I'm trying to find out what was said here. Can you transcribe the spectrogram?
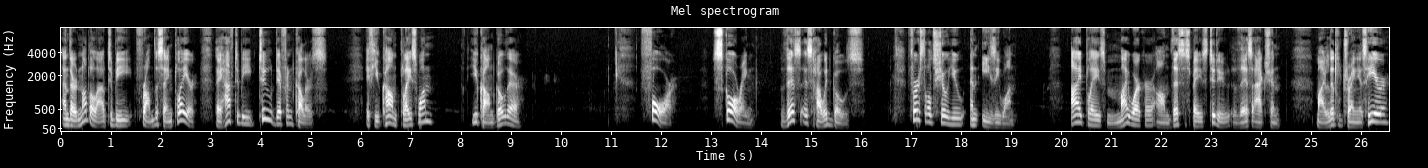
And they're not allowed to be from the same player. They have to be two different colors. If you can't place one, you can't go there. 4. Scoring. This is how it goes. First I'll show you an easy one. I place my worker on this space to do this action. My little train is here,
